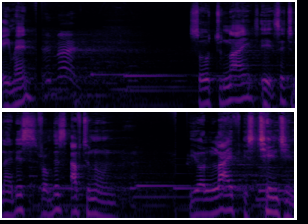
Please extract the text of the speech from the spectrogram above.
Amen. Amen. So tonight, eh, say tonight, this from this afternoon, your life is changing.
